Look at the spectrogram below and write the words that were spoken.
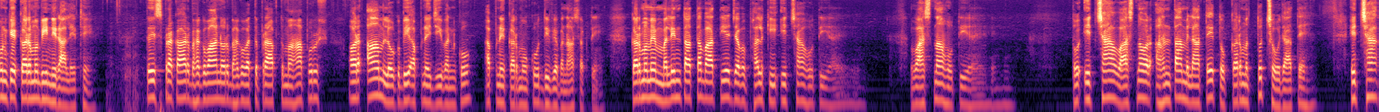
उनके कर्म भी निराले थे। तो इस प्रकार भगवान और भगवत प्राप्त महापुरुष और आम लोग भी अपने जीवन को, अपने कर्मों को दिव्य बना सकते हैं। कर्म में मलिनता तब आती है जब फल की इच्छा होती है, वासना होती है। तो इच्छा, वासना और अहंता मिलाते तो कर्म तुच्छ हो जाते हैं। इच्छा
